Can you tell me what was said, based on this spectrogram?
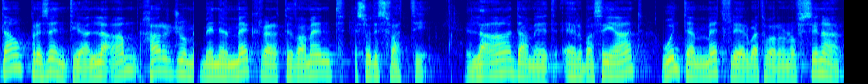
dawk preżenti għal-laqgħa ħarġu minn hemmhekk relattivament sodisfatti. Il-laqgħa damet erba' sigħat u ntemmet fl-erbgħa ta' waranofsinhar.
